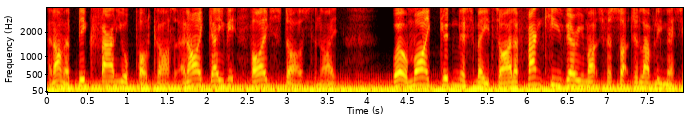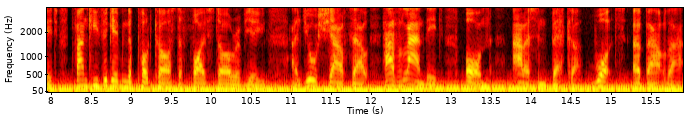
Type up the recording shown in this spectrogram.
and I'm a big fan of your podcast, and I gave it five stars tonight. Well, my goodness me, Tyler, thank you very much for such a lovely message. Thank you for giving the podcast a five star review, and your shout out has landed on Alisson Becker. What about that?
